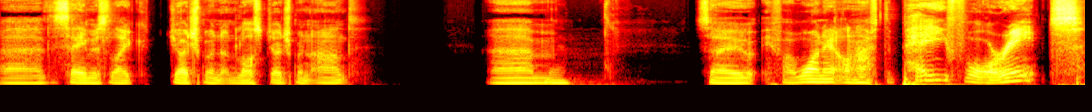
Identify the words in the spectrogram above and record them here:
Uh, the same as like Judgment and Lost Judgment aren't. Um, so if I want it, I'll have to pay for it.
